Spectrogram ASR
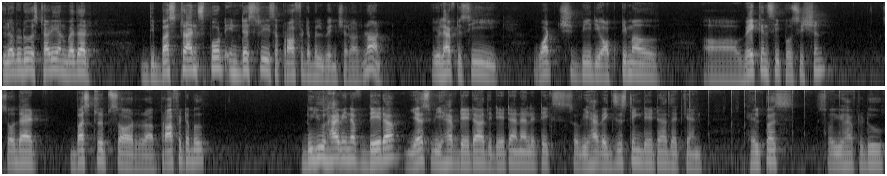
You will have to do a study on whether the bus transport industry is a profitable venture or not. You will have to see what should be the optimal uh, vacancy position, so that bus trips are uh, profitable do you have enough data? Yes, we have data, the data analytics. So, we have existing data that can help us. So, you have to do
